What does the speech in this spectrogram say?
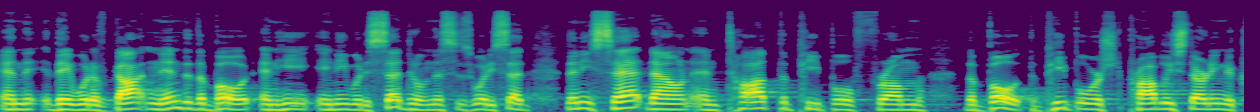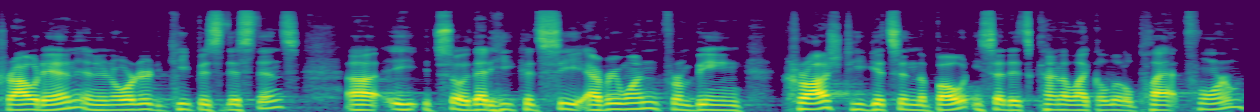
and they would have gotten into the boat and he, and he would have said to them, This is what he said. Then he sat down and taught the people from the boat. The people were probably starting to crowd in, and in order to keep his distance, uh, he, so that he could see everyone from being crushed, he gets in the boat. He said it's kind of like a little platform.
